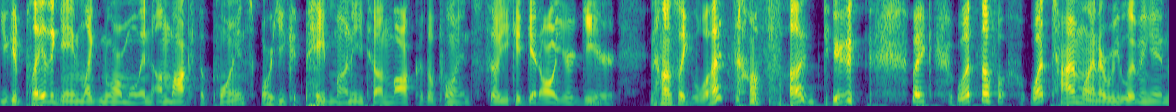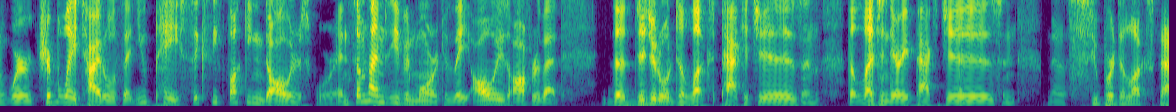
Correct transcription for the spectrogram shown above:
you could play the game like normal and unlock the points, or you could pay money to unlock the points so you could get all your gear. And I was like, "What the fuck, dude? Like, what the fu- what timeline are we living in where AAA titles that you pay sixty fucking dollars for, and sometimes even more because they always offer that the digital deluxe packages and the legendary packages and know, super deluxe Yeah.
